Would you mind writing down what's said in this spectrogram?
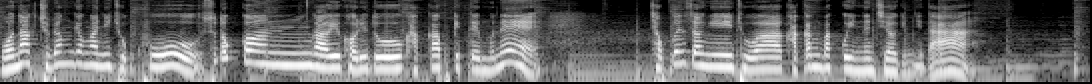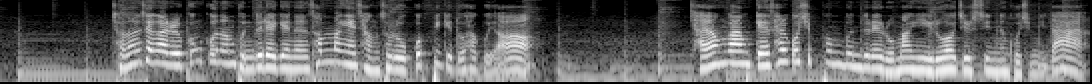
워낙 주변 경관이 좋고 수도권과의 거리도 가깝기 때문에 접근성이 좋아 각광받고 있는 지역입니다. 전원 생활을 꿈꾸는 분들에게는 선망의 장소로 꼽히기도 하고요. 자연과 함께 살고 싶은 분들의 로망이 이루어질 수 있는 곳입니다.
